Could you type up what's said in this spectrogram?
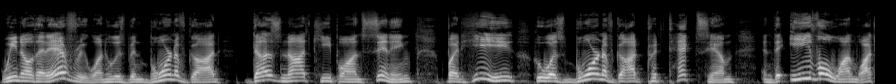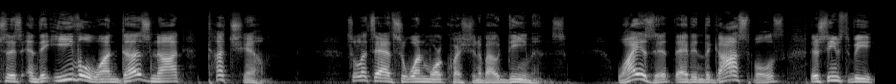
"We know that everyone who has been born of God does not keep on sinning, but he who was born of God protects him, and the evil one, watch this, and the evil one does not touch him. So let's answer one more question about demons. Why is it that in the Gospels there seems to be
